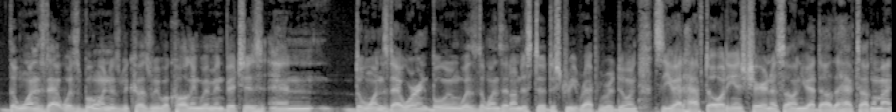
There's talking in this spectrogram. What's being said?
the ones that was booing is because we were calling women bitches, and the ones that weren't booing was the ones that understood the street rap we were doing. So you had half the audience cheering us on, you had the other half talking about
